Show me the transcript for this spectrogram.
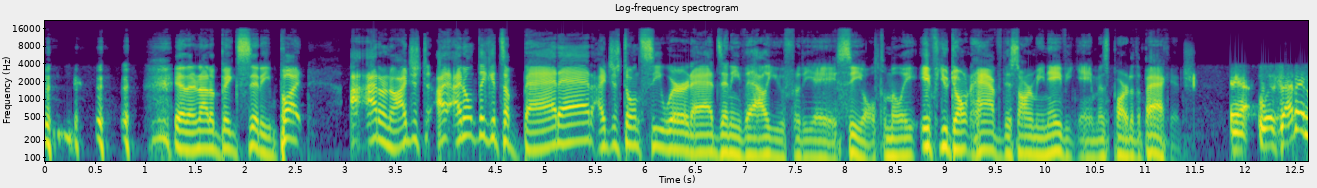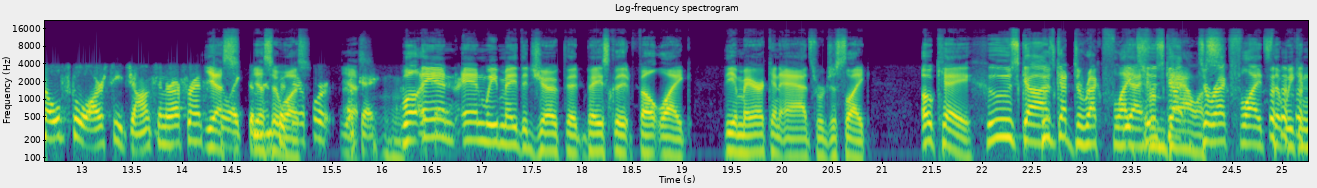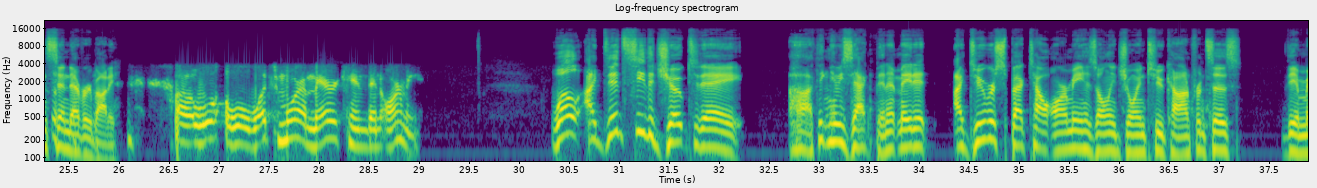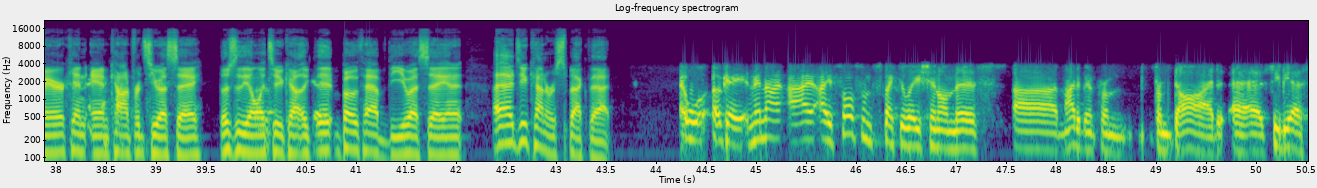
yeah, they're not a big city, but I, I don't know. I just I, I don't think it's a bad ad. I just don't see where it adds any value for the AAC ultimately if you don't have this Army Navy game as part of the package. Yeah. Was that an old school RC Johnson reference? Yes, To like the yes, it was. Airport? Yes. Okay. Well, and and we made the joke that basically it felt like the American ads were just like, okay, who's got Who's got direct flights yeah, who's from got Dallas? direct flights that we can send everybody? Uh, well, well, what's more American than Army? Well, I did see the joke today. Uh, I think maybe Zach Barnett made it. I do respect how Army has only joined two conferences, the American and Conference USA. Those are the only two. Like, it, both have the USA in it. I, I do kind of respect that. Uh, Well, okay, and then I, I, I saw some speculation on this. Uh, might have been from from Dodd at CBS.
